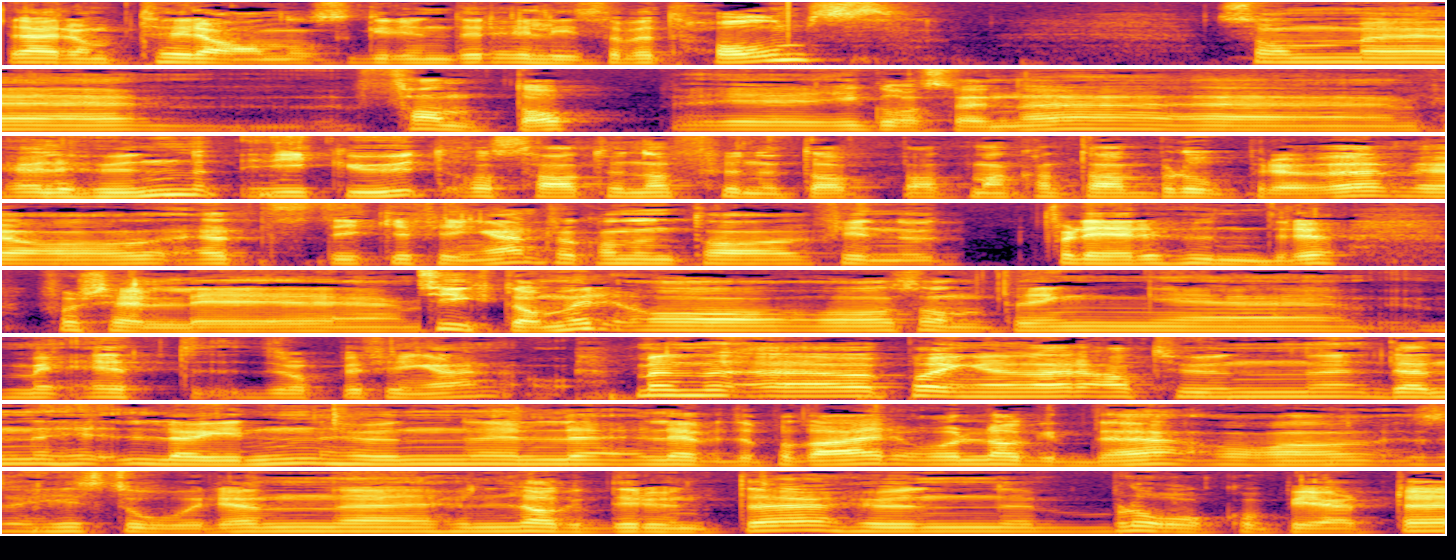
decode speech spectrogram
Det er om Terranos-gründer Elisabeth Holmes, som uh, fant opp i gåseøynene eh, Eller hun gikk ut og sa at hun har funnet opp at man kan ta blodprøve ved å et stikk i fingeren. Så kan hun ta, finne ut flere hundre forskjellige sykdommer og, og sånne ting eh, med ett dropp i fingeren. Men eh, poenget er at hun, den løgnen hun levde på der og lagde, og historien eh, hun lagde rundt det Hun blåkopierte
